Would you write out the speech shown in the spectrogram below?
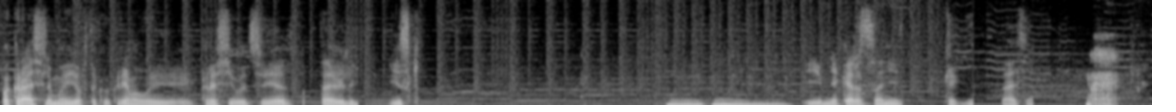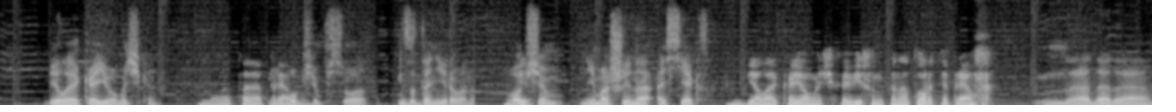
Покрасили мы ее в такой кремовый красивый цвет, поставили диски. И мне кажется, они как кстати. Белая каемочка. Ну это прям... В общем, все затонировано. В общем, не машина, а секс. Белая каемочка, вишенка на торте прям. Да-да-да.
